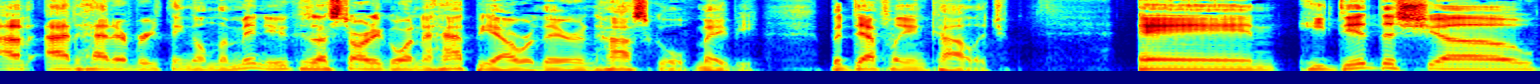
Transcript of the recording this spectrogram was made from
I've, I'd had everything on the menu because I started going to happy hour there in high school, maybe, but definitely in college. And he did the show,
